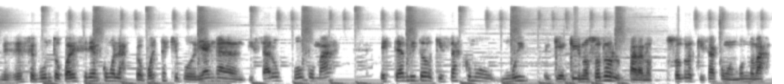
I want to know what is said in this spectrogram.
desde ese punto, cuáles serían como las propuestas que podrían garantizar un poco más este ámbito, quizás como muy, que, que nosotros, para nosotros quizás como un mundo más,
